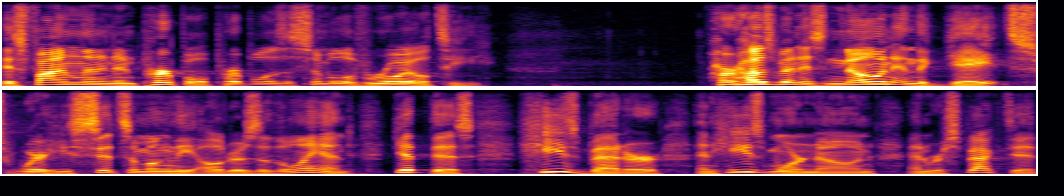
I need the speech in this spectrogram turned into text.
is fine linen and purple. Purple is a symbol of royalty. Her husband is known in the gates where he sits among the elders of the land. Get this, he's better and he's more known and respected,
